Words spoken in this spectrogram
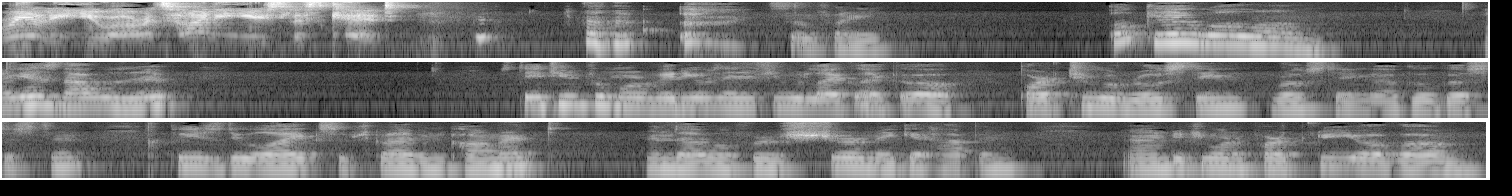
Really, you are a tiny useless kid. so funny. Okay, well, um, I guess that was it. Stay tuned for more videos, and if you would like like a part two of roasting, roasting uh, Google Assistant, please do like, subscribe, and comment, and I will for sure make it happen. And if you want a part three of um,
